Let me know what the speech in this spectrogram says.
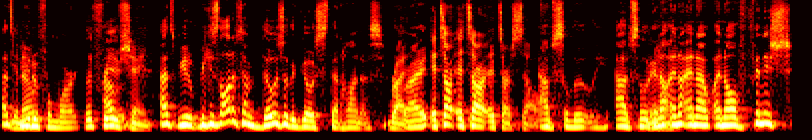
That's you know? beautiful, Mark. Live free I- of shame. That's beautiful because a lot of times those are the ghosts that haunt us. Right. Right. It's our it's our it's ourself. Absolutely, absolutely, and, I'll, and, I, and, I, and I'll finish.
